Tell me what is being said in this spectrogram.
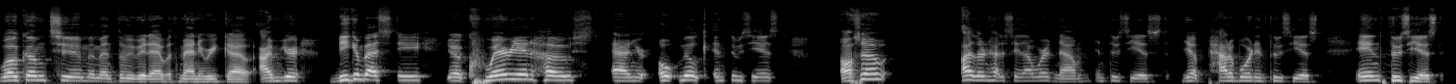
Welcome to Memento Vivere with Manny Rico. I'm your vegan bestie, your Aquarian host, and your oat milk enthusiast. Also, I learned how to say that word now. Enthusiast. Yep, paddleboard enthusiast. Enthusiast.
